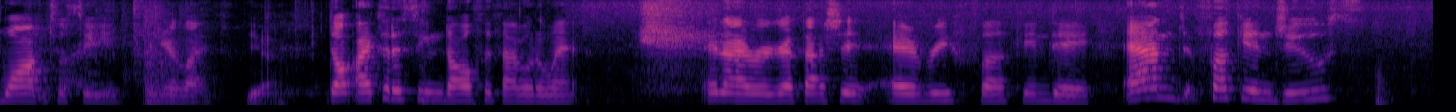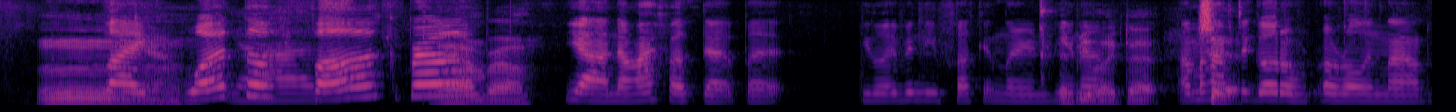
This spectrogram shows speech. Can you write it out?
want to see in your life. yeah. Dol- I could have seen Dolph if I would have went, and I regret that shit every fucking day. And fucking Juice, Mm, like what Yes. the fuck, bro? damn, bro. Yeah, no, I fucked up, but you live and you fucking learn. You It'd be know, like that. I'm gonna Shit. have to go to a Rolling Loud.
